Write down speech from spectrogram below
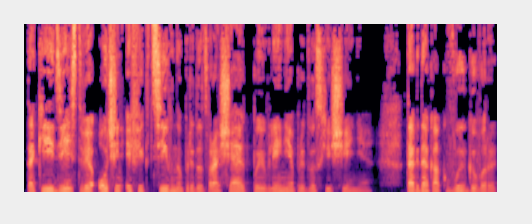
Такие действия очень эффективно предотвращают появление предвосхищения, тогда как выговоры,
